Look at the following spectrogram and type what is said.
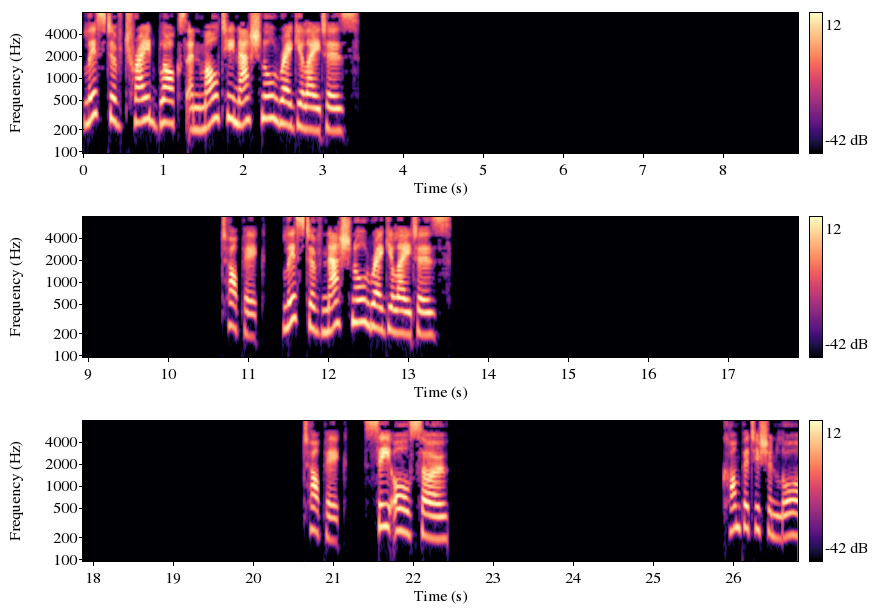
List of trade blocs and multinational regulators Topic: List of national regulators. Topic: See also Competition law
